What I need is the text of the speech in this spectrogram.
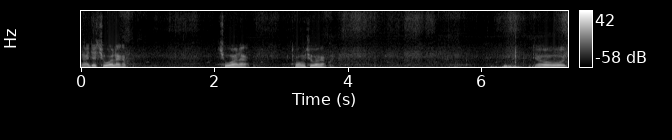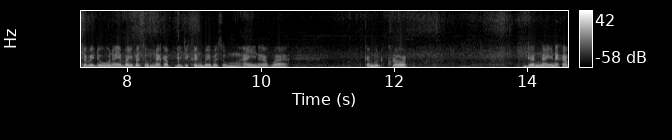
น่าจะชัวร์แล้วครับ ชัวร์แล้วท้องชัวร์ครับ เดี๋ยวจะไปดูในใบผสมนะครับ เดี๋ยวจะขึ้นใบผสมให้นะครับว่ากำหนดคลอดเดือนไหนนะครับ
